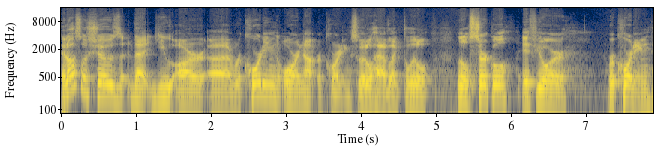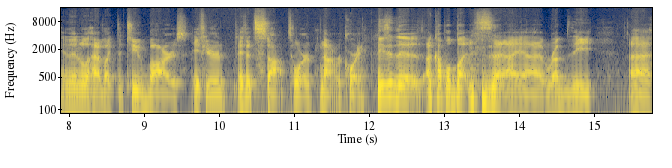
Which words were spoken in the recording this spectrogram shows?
It also shows that you are uh, recording or not recording. So it'll have like the little little circle if you're recording and then it'll have like the two bars if you're if it's stopped or not recording. These are the a couple buttons that I uh, rubbed the uh,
